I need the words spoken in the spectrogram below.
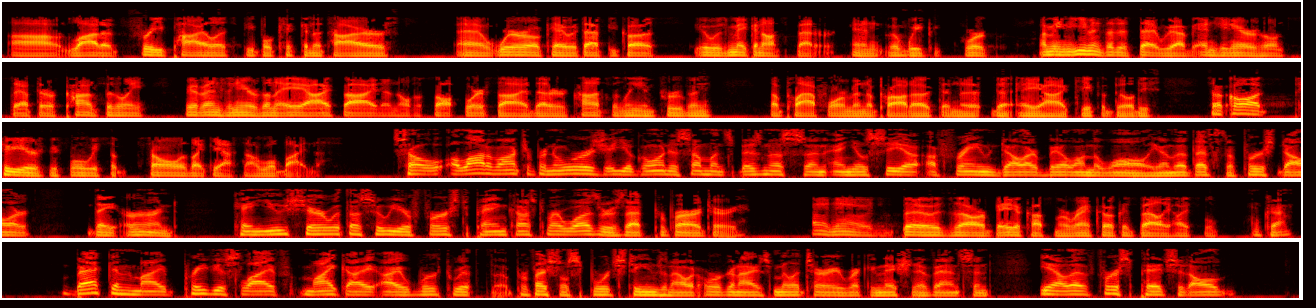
a lot of free pilots, people kicking the tires, and we're okay with that because it was making us better, and we work. I mean, even to this day, we have engineers on staff that are constantly. We have engineers on the AI side and on the software side that are constantly improving the platform and the product and the, the AI capabilities. So I call it two years before we someone was like, yes, I will buy this. So a lot of entrepreneurs, you'll go into someone's business and, and you'll see a, a framed dollar bill on the wall. You know that that's the first dollar they earned. Can you share with us who your first paying customer was, or is that proprietary? Oh no, it was our beta customer, Rancocas Valley High School. Okay. Back in my previous life, Mike, I, I worked with uh, professional sports teams and I would organize military recognition events. And, you know, the first pitch, it all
